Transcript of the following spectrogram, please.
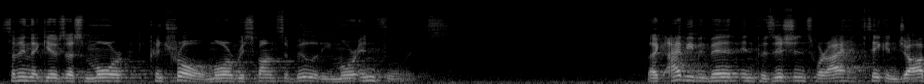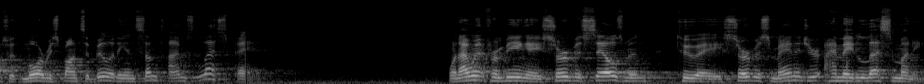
something that gives us more control, more responsibility, more influence. Like, I've even been in positions where I have taken jobs with more responsibility and sometimes less pay. When I went from being a service salesman to a service manager, I made less money.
